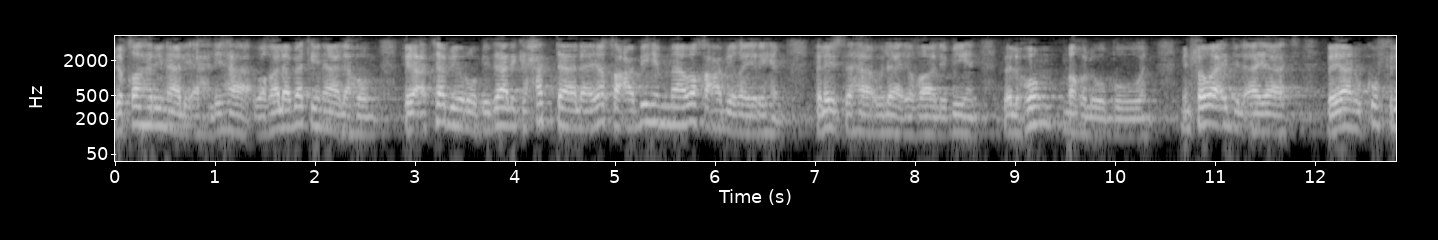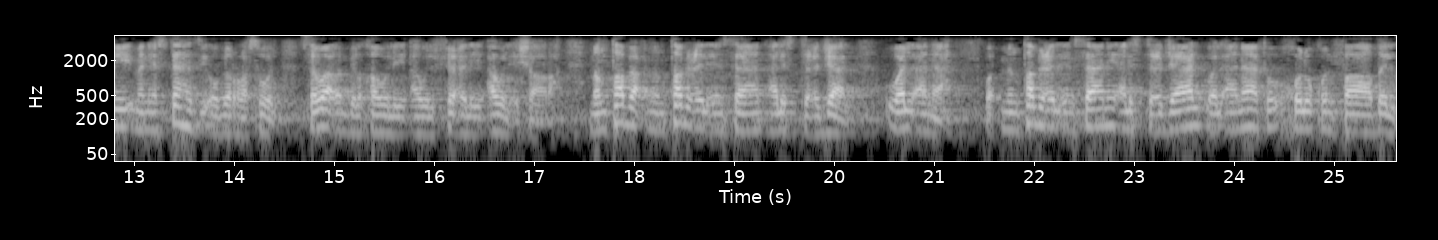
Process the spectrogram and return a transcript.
بقهرنا لأهلها وغلبتنا لهم فيعتبروا بذلك حتى لا يقع بهم ما وقع بغيرهم فليس هؤلاء غالبين بل هم مغلوبون. من فوائد الآيات بيان كفر من يستهزئ بالرسول سواء بالقول أو الفعل أو الإشارة. من طبع, من طبع الإنسان الاستعجال والأناة. من طبع الإنسان الاستعجال والأنات خلق فاضل.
